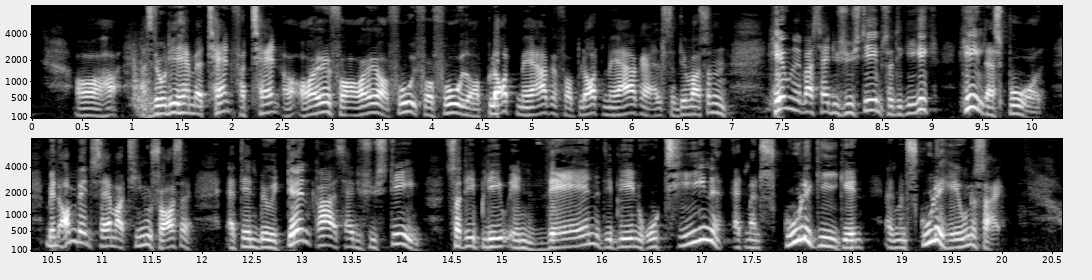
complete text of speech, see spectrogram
Og, altså det var det her med tand for tand, og øje for øje, og fod for fod, og blot mærke for blot mærke. Altså det var sådan, hævnet var sat i system, så det gik ikke helt af sporet. Men omvendt sagde Martinus også, at den blev i den grad sat i system, så det blev en vane, det blev en rutine, at man skulle give igen, at man skulle hævne sig.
